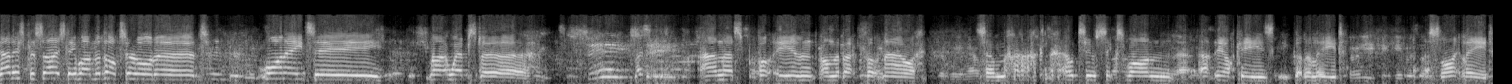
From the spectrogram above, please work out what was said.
That is precisely what the doctor ordered. 180, Mark Webster. And that's put Ian on the back foot now. So Mark now 261 at the oche. You've got a lead, a slight lead.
